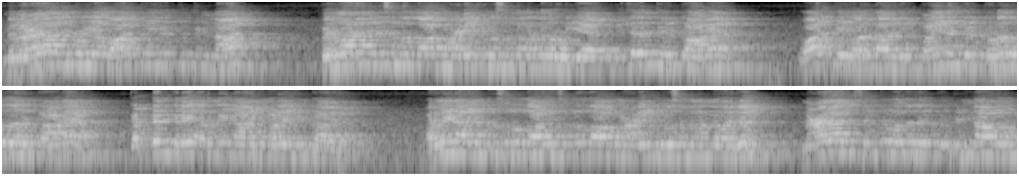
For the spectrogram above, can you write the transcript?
இந்த மேராஜனுடைய வாழ்க்கையிற்கு பின்னால் பெருமானார் ஸல்லல்லாஹு அலைஹி வஸல்லம் விஜயத்திற்கான வாழ்க்கை வரலாறுகள் பயணங்கள் தொடருவதற்கான கட்டங்களை அருமை நாயகம் அடைகின்றார்கள். அருமை நாயகம் ரசூலுல்லாஹி ஸல்லல்லாஹு அலைஹி வஸல்லம் மேராஜ் சென்று வந்ததற்கு பின்னாலும்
